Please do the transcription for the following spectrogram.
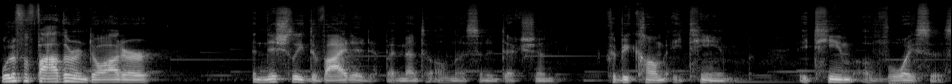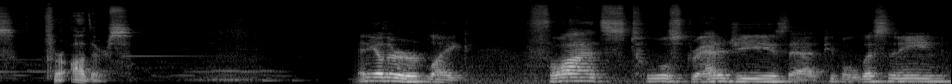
What if a father and daughter, initially divided by mental illness and addiction, could become a team, a team of voices for others? Any other like thoughts, tools, strategies that people listening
